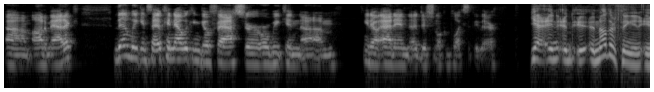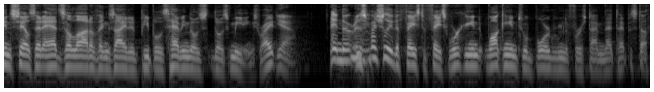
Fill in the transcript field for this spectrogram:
um, automatic. Then we can say, okay, now we can go faster, or we can, um, you know, add in additional complexity there. Yeah, and, and another thing in, in, sales that adds a lot of anxiety to people is having those those meetings, right? Yeah. And the, mm-hmm. especially the face to face, working, walking into a boardroom the first time, that type of stuff.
